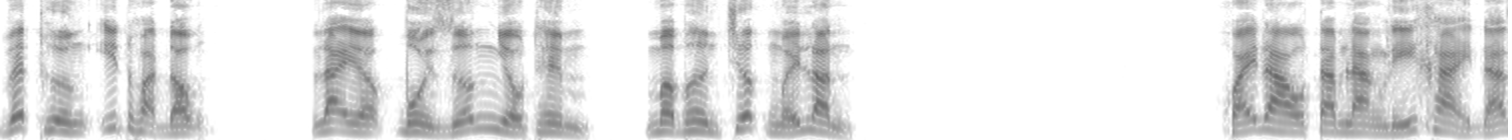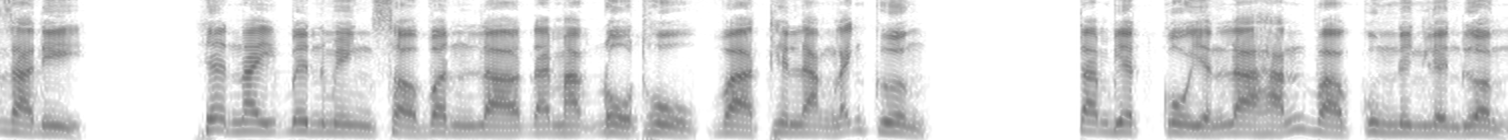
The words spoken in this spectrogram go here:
vết thương ít hoạt động, lại ờ, bồi dưỡng nhiều thêm, mập hơn trước mấy lần. Khoái đào tam làng Lý Khải đã ra đi. Hiện nay bên mình sở vân là Đại Mạc Đổ Thủ và Thiên Làng Lãnh Cường. Tạm biệt cổ Yến La Hán và Cung Ninh lên đường.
